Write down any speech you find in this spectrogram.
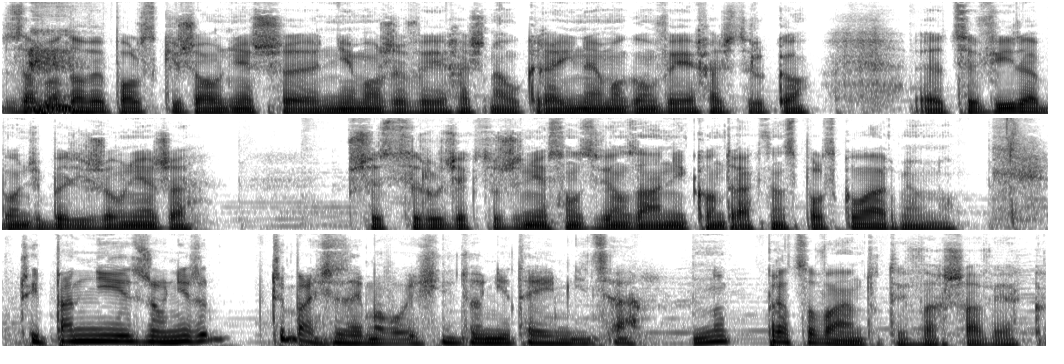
zawodowy polski żołnierz e, nie może wyjechać na Ukrainę. Mogą wyjechać tylko e, cywile bądź byli żołnierze wszyscy ludzie, którzy nie są związani kontraktem z polską armią. No. Czyli pan nie jest żołnierzem? Czym pan się zajmował, jeśli to nie tajemnica? No, pracowałem tutaj w Warszawie jako,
